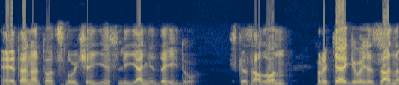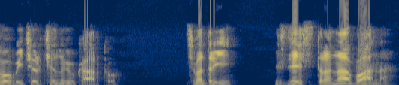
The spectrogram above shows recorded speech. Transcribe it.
«Это на тот случай, если я не дойду», — сказал он, протягивая заново вычерченную карту. «Смотри, Здесь страна Вана.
